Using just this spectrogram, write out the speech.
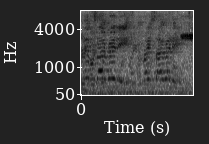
Left side ready. Right side ready.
